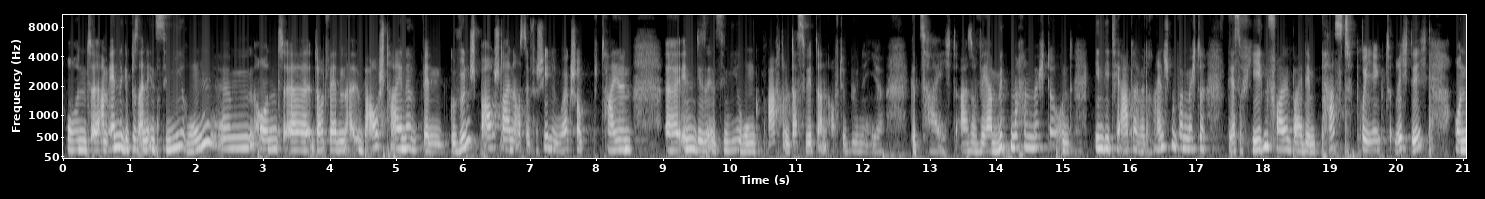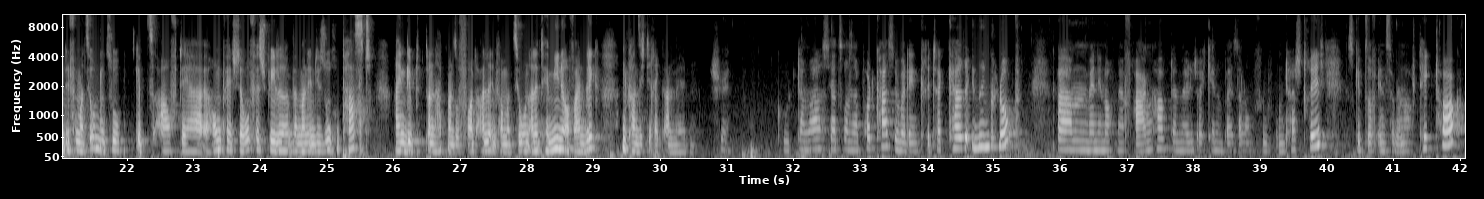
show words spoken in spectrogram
Und äh, am Ende gibt es eine Inszenierung ähm, und äh, dort werden Bausteine, wenn gewünscht, Bausteine aus den verschiedenen Workshop-Teilen äh, in diese Inszenierung gebracht. Und das wird dann auf der Bühne hier gezeigt. Also wer mitmachen möchte und in die Theaterwelt reinschnuppern möchte, der ist auf jeden Fall bei dem PAST-Projekt richtig. Und Informationen dazu gibt es auf der Homepage der Hoffestspiele, wenn man in die Suche passt eingibt, dann hat man sofort alle Informationen, alle Termine auf einen Blick und kann sich direkt anmelden. Schön. Gut, dann war das jetzt unser Podcast über den Kritikerinnenclub. Ähm, wenn ihr noch mehr Fragen habt, dann meldet euch gerne bei Salon 5 unterstrich. Das gibt es auf Instagram und auf TikTok.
